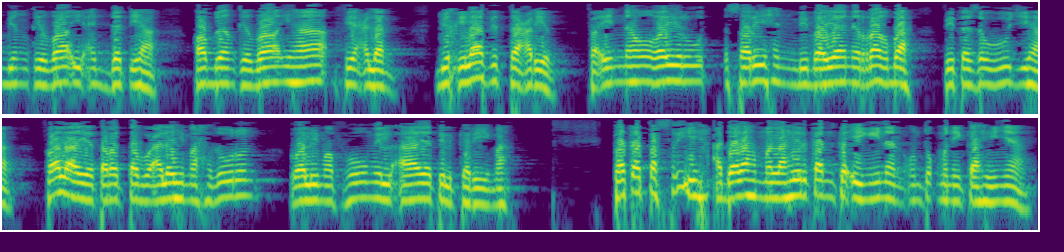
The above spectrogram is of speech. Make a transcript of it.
بانقضاء عدتها قبل انقضائها فعلا بخلاف التعريض فإنه غير صريح ببيان الرغبة في تزوجها فلا يترتب عليه محظور ولمفهوم الآية الكريمة Kata tasrih adalah melahirkan keinginan untuk menikahinya.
